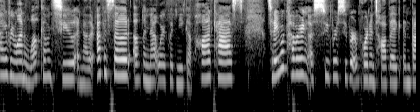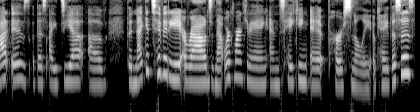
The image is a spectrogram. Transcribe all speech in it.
Hi, everyone. Welcome to another episode of the Network with Nika podcast. Today, we're covering a super, super important topic, and that is this idea of the negativity around network marketing and taking it personally. Okay, this is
